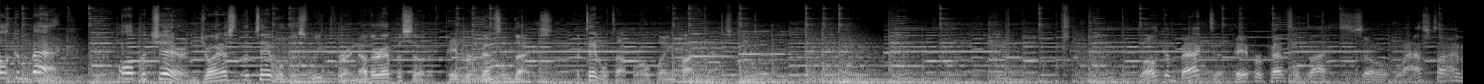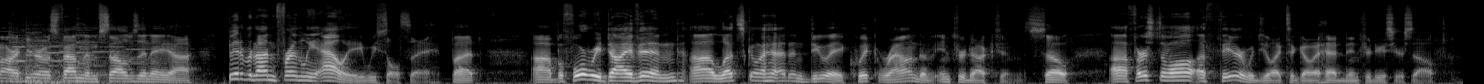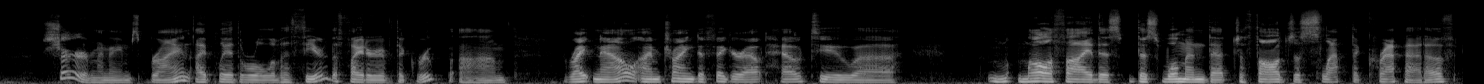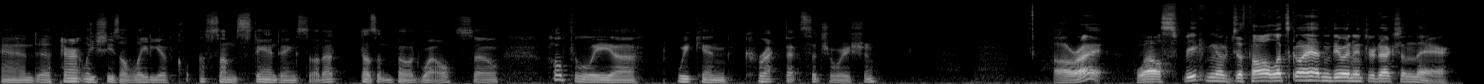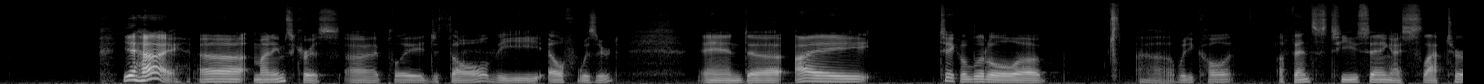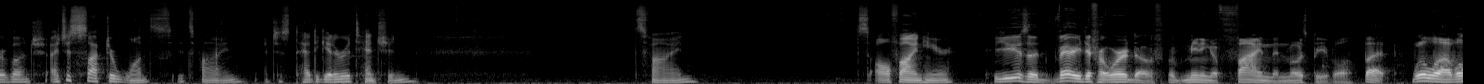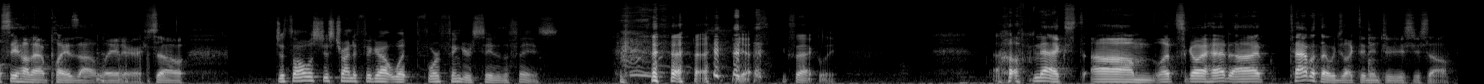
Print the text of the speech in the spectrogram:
Welcome back. Pull up a chair and join us at the table this week for another episode of Paper Pencil Dice, a tabletop role-playing podcast. Welcome back to Paper Pencil Dice. So last time our heroes found themselves in a uh, bit of an unfriendly alley, we shall say. But uh, before we dive in, uh, let's go ahead and do a quick round of introductions. So, uh, first of all, Athir, would you like to go ahead and introduce yourself? Sure, my name's Brian. I play the role of Athir, the fighter of the group. Um, right now, I'm trying to figure out how to uh, m- mollify this this woman that Jathal just slapped the crap out of, and apparently she's a lady of some standing, so that doesn't bode well. So, hopefully, uh, we can correct that situation. All right. Well, speaking of Jathal, let's go ahead and do an introduction there. Yeah, hi. Uh, my name's Chris. I play Jathal, the elf wizard, and uh, I take a little, uh, uh, what do you call it? Offense to you saying I slapped her a bunch. I just slapped her once. It's fine. I just had to get her attention. It's fine. It's all fine here. You use a very different word of, of meaning of fine than most people, but we'll uh, we'll see how that plays out later. So, Jathal was just trying to figure out what four fingers say to the face. yes, exactly. up next, um, let's go ahead. Uh, Tabitha, would you like to introduce yourself?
